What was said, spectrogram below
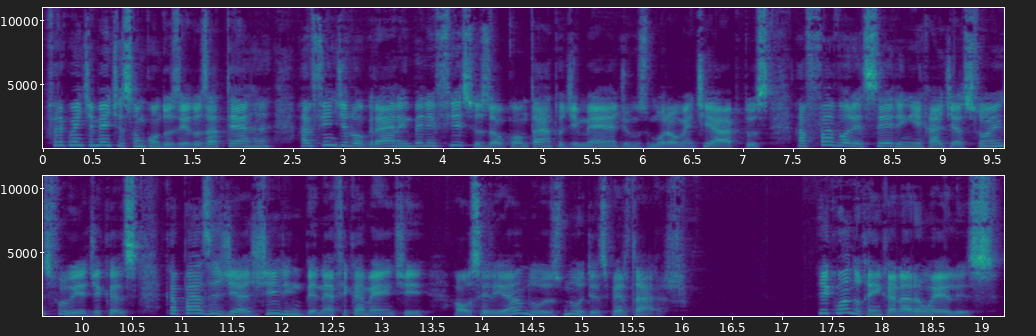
frequentemente são conduzidos à Terra a fim de lograrem benefícios ao contato de médiums moralmente aptos a favorecerem irradiações fluídicas capazes de agirem beneficamente, auxiliando-os no despertar. E quando reencarnarão eles?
